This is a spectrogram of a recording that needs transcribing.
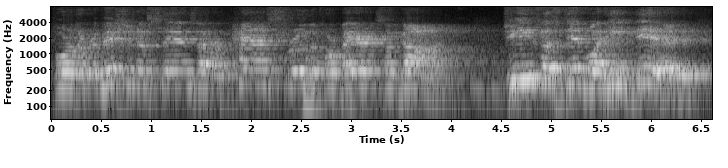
for the remission of sins that are passed through the forbearance of God. Jesus did what he did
